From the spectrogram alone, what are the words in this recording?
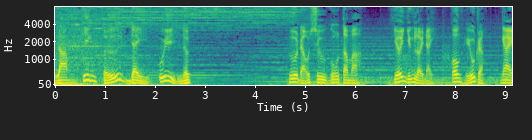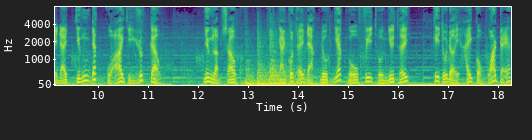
làm thiên tử đầy uy lực. Thưa đạo sư Gotama với những lời này con hiểu rằng Ngài đã chứng đắc quả vị rất cao. Nhưng làm sao Ngài có thể đạt được giác ngộ phi thường như thế khi tuổi đời hãy còn quá trẻ?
